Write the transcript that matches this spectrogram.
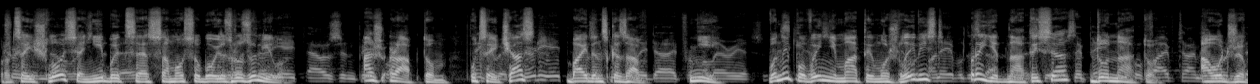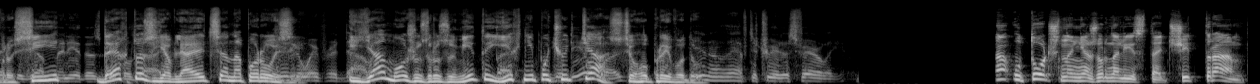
про це йшлося, ніби це само собою зрозуміло. Аж раптом у цей час Байден сказав: ні, вони повинні мати можливість приєднатися до НАТО. А отже, в Росії дехто з'являється на порозі, і я можу зрозуміти їхні почуття з цього приводу. На уточнення журналіста, чи Трамп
